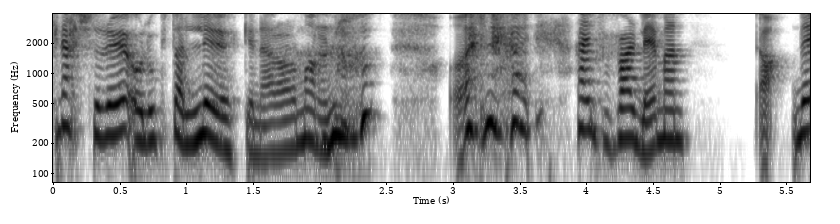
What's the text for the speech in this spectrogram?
knæsj rød og lukter løk under armene nå. Det er helt forferdelig, men ja, det,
